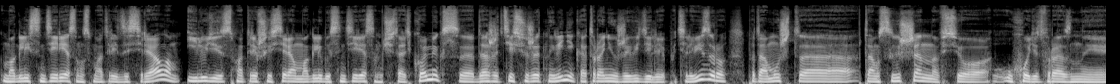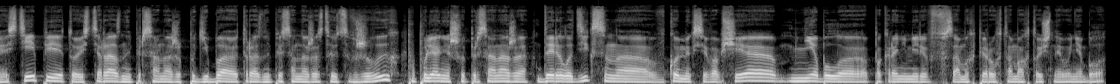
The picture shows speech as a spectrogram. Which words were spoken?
могли с интересом смотреть за сериалом, и люди, смотревшие сериал, могли бы с интересом читать комикс, э, даже те сюжетные линии, которые они уже видели по телевизору, потому что там совершенно все уходит в разные степи, то есть разные персонажи погибают, разные персонажи остаются в живых. Популярнейшего персонажа Дэрила Диксона в комиксе вообще не было, по крайней мере, в самых первых томах точно его не было.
